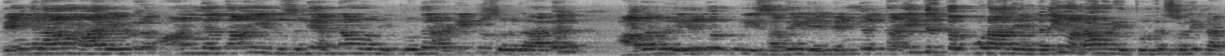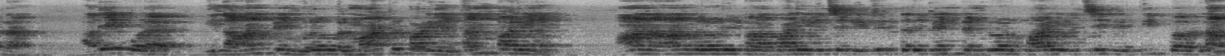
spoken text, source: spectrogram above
பெண்களாக மாறியவர்கள் ஆண்கள் தான் என்று சொல்லி அல்லாவுடைய தூதர் அடித்து சொல்கிறார்கள். அவர்கள் இருக்கக்கூடிய சபையிலே பெண்கள் தனித்திருக்க கூடாது என்பதையும் அல்லாவுடைய தூதர் சொல்லி காட்டுறார். அதே போல இந்த ஆண் பெண் உறவுகள் மாற்று பாலியல் தன் பாலியல். ஆண் ஆண்களோடு பாலியல் இச்சைகளை தீர்த்தது பெண் பெண்களோடு பாலியல் இச்சைகளை தீர்ப்பதெல்லாம்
